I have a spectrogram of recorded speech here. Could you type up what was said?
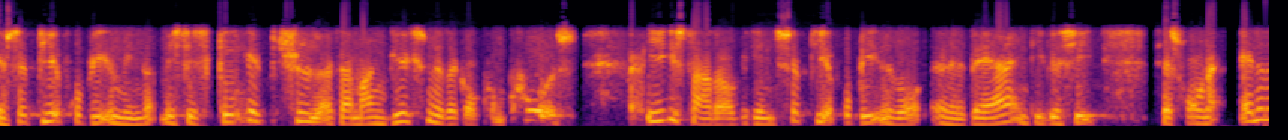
ja, så bliver problemet mindre. Hvis det skal betyder, at der er mange virksomheder, der går konkurs og ikke starter op igen, så bliver problemet øh, værre, end de vil se. Så jeg tror, at alle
